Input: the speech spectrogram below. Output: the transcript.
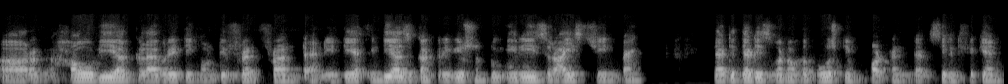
or how we are collaborating on different front and India, India's contribution to IRRI's rice gene bank. That, that is one of the most important and significant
